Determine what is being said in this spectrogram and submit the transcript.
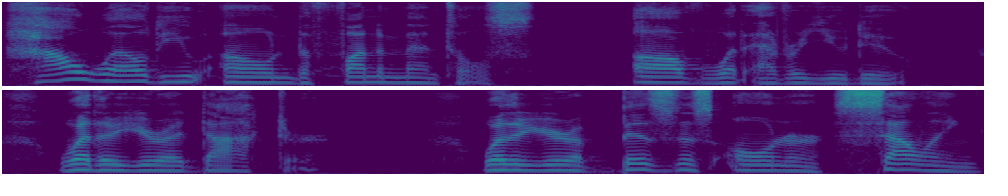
how well do you own the fundamentals of whatever you do? Whether you're a doctor, whether you're a business owner selling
